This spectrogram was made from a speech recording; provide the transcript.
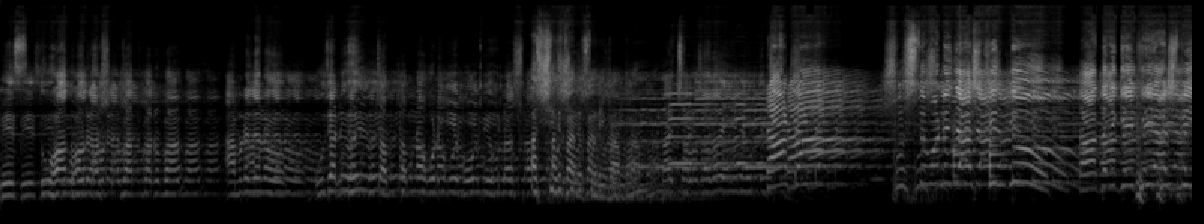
বেশ দু হাত ধরে আশীর্বাদ করবা। আমরা যেন উজানি হয়ে চমচম না করে গিয়ে বোন বেহুলা আশীর্বাদ করি বাবা। তাই চলো দাদা টাটা। সুস্থ মনে যাস কিন্তু। তাড়াতাড়ি গিয়ে ফিরে আসবি।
